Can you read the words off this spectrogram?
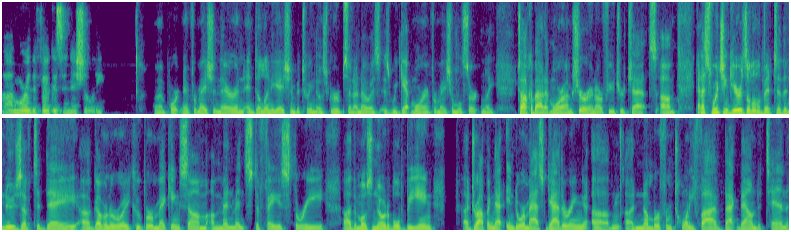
uh, more of the focus initially. Important information there and, and, delineation between those groups. And I know as, as we get more information, we'll certainly talk about it more, I'm sure, in our future chats. Um, kind of switching gears a little bit to the news of today, uh, Governor Roy Cooper making some amendments to phase three, uh, the most notable being uh, dropping that indoor mass gathering um, uh, number from 25 back down to 10,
